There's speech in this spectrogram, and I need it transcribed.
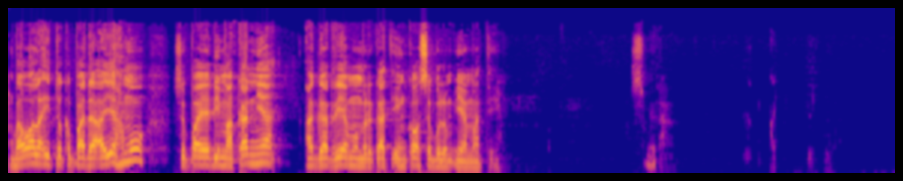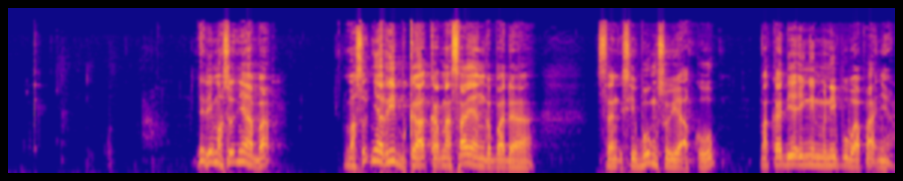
bawalah itu kepada ayahmu supaya dimakannya agar dia memberkati engkau sebelum ia mati. Bismillah. Jadi maksudnya apa? Maksudnya Ribka karena sayang kepada si bungsu Yakub, maka dia ingin menipu bapaknya.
